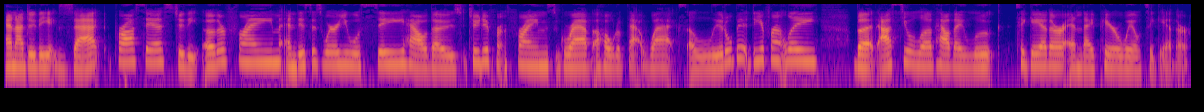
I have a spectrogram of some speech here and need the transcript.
And I do the exact process to the other frame and this is where you will see how those two different frames grab a hold of that wax a little bit differently but I still love how they look together and they pair well together.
